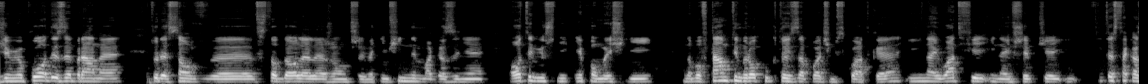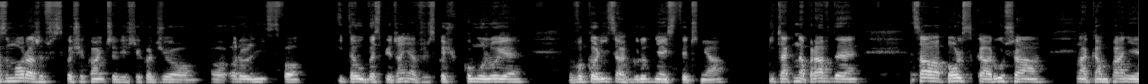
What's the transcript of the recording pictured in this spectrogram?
ziemiopłody zebrane, które są w, w stodole leżą, czy w jakimś innym magazynie. O tym już nikt nie pomyśli, no bo w tamtym roku ktoś zapłacił składkę i najłatwiej i najszybciej. I, i to jest taka zmora, że wszystko się kończy, jeśli chodzi o, o, o rolnictwo i te ubezpieczenia, wszystko się kumuluje w okolicach grudnia i stycznia. I tak naprawdę cała Polska rusza na kampanię,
